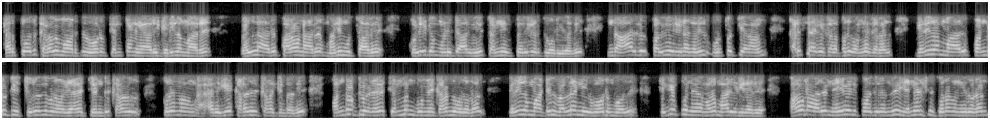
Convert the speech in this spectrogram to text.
தற்போது கடலூர் மாவட்டத்தில் ஓடும் தென்பண்ணையாறு கெடிலமாறு வெள்ளாறு பரவனாறு மணிமுத்தாறு கொள்ளிடம் உள்ளிட்ட ஆறுகளில் தண்ணீர் பெருகெடுத்து ஓடுகிறது. இந்த ஆறுகள் பல்வேறு இடங்களில் உற்பத்தியானாலும் கடைசியாக கலப்பது வங்கக்கடல். கெடிலமாறு பண்டுட்டி திருவனந்தபுரம் வழியாக சென்று கடல் துறைமுகம் அருகே கடலில் கலக்கின்றது. பண்டூட்டி வழியாக செம்மன் பூமியை கடந்து வருவதால் கெடிலமாட்டில் வெள்ள நீர் ஓடும்போது சிகப்பு நிறமாக மாறிவிடுகிறது. பலனாறு நெய்வேலி பகுதியிலிருந்து என்எல்சி சுரங்க நீருடன்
